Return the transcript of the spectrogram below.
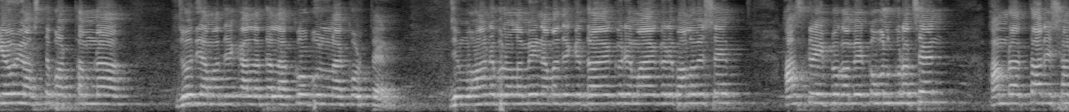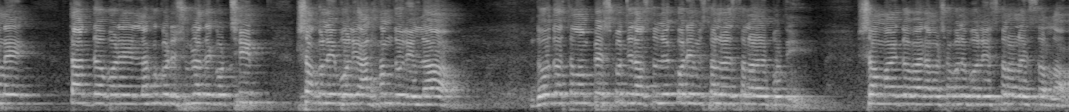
কেউই আসতে পারতাম না যদি আমাদেরকে আল্লাহ তালা কবুল না করতেন। যে মহানবুল আলমিন আমাদেরকে দয়া করে, মায়া করে ভালোবেসে আজকের এই প্রোগ্রামে কবুল করেছেন। আমরা তার সানে তার দরবারে লক্ষ্য করে শুক্রাদে করছি। সকলেই বলি আলহামদুলিল্লাহ। দৌদ সালাম পেশ করছি রাসুল করিম সাল্লাহিসাল্লামের প্রতি। সম্মানিত ভাই আমরা সকলে বলি সাল্লাহ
